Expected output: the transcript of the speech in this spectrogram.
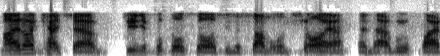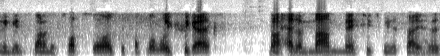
Mate, I coach uh, junior football sides in the Sutherland Shire, and uh, we were playing against one of the top sides a couple of weeks ago. And I had a mum message me to say her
